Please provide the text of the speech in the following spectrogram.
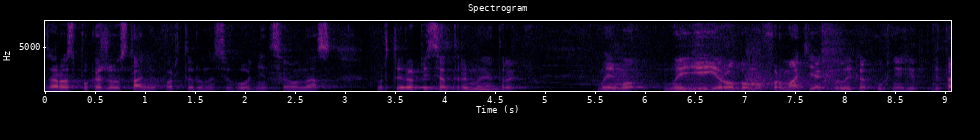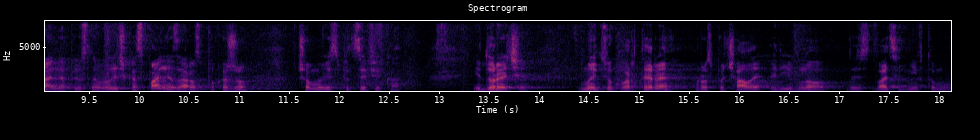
Зараз покажу останню квартиру на сьогодні. Це у нас квартира 53 метри. Ми, йому, ми її робимо в форматі як велика кухня вітальня плюс невеличка спальня. Зараз покажу, в чому її специфіка. І до речі, ми цю квартиру розпочали рівно десь 20 днів тому.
